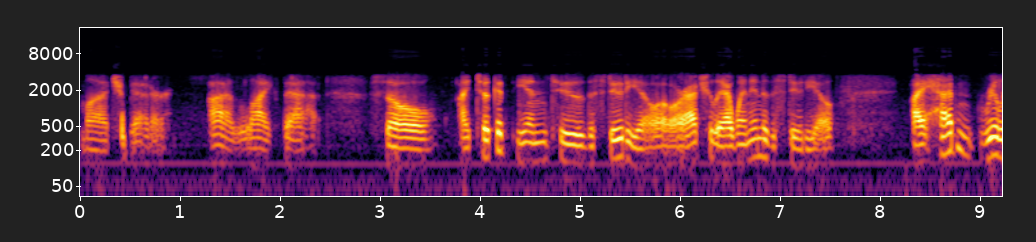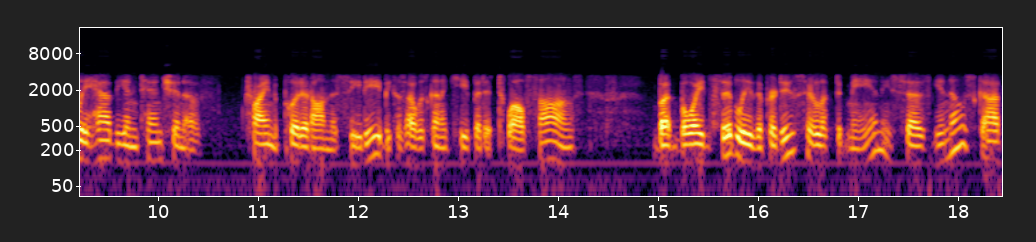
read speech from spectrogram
much better. I like that. So I took it into the studio or actually I went into the studio. I hadn't really had the intention of trying to put it on the CD because I was going to keep it at 12 songs but Boyd Sibley, the producer, looked at me and he says, You know, Scott,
